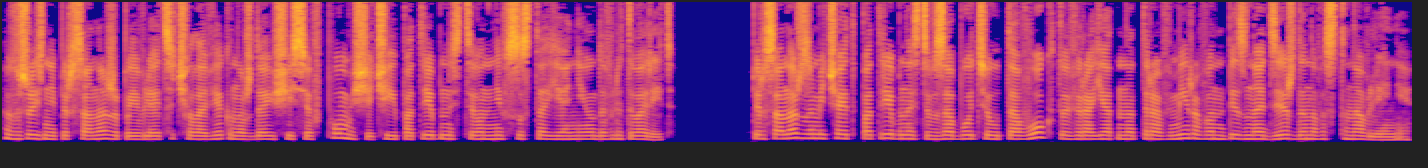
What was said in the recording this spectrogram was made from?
В жизни персонажа появляется человек, нуждающийся в помощи, чьи потребности он не в состоянии удовлетворить персонаж замечает потребность в заботе у того, кто, вероятно, травмирован без надежды на восстановление.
